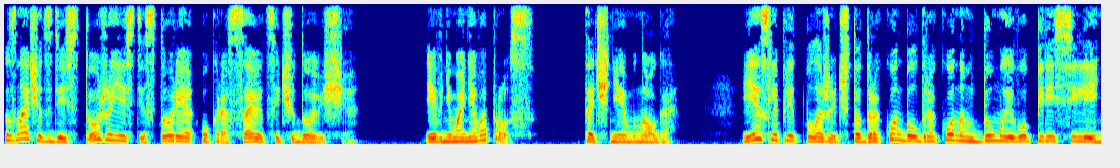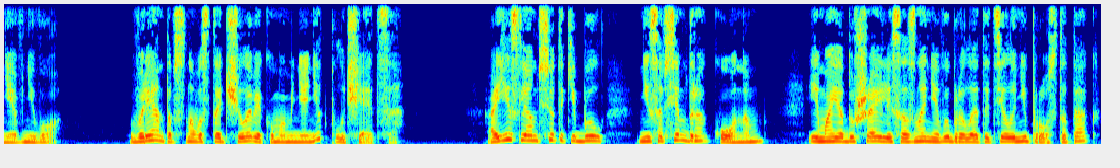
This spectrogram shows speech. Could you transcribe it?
Значит, здесь тоже есть история о красавице и чудовище. И, внимание, вопрос. Точнее, много. Если предположить, что дракон был драконом до моего переселения в него, вариантов снова стать человеком у меня нет, получается?» А если он все-таки был не совсем драконом, и моя душа или сознание выбрало это тело не просто так?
